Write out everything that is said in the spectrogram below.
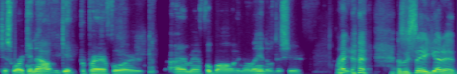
just working out and get preparing for Ironman football in Orlando this year. Right. As we say, you got a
